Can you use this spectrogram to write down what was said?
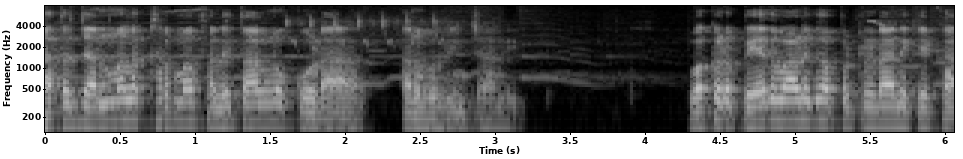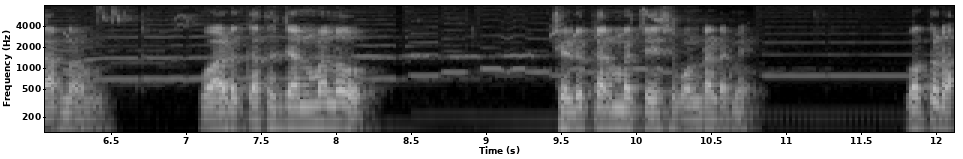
గత జన్మల కర్మ ఫలితాలను కూడా అనుభవించాలి. ఒకడు పేదవాడుగా పుట్టడానికి కారణం వాడు గత జన్మలో చెడు కర్మ చేసి ఉండడమే. ఒకడు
